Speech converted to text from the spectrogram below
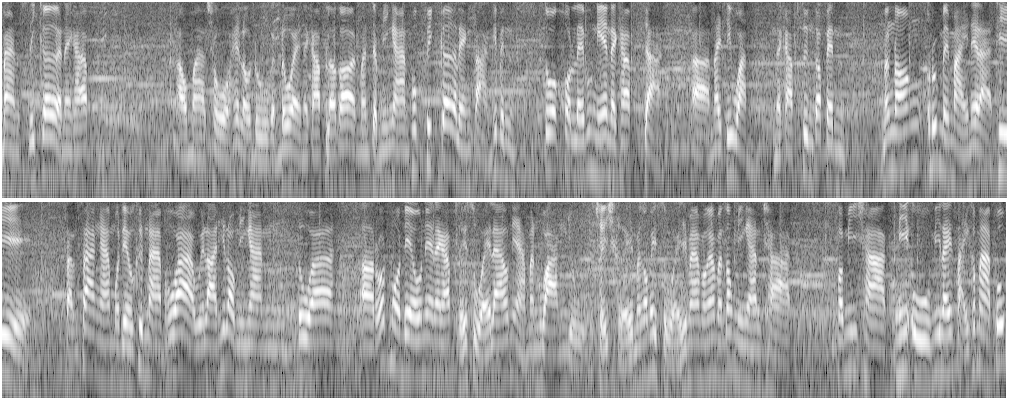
แบรนด์สติกเกอร์นะครับ เอามาโชว์ให้เราดูกันด้วยนะครับแล้วก็มันจะมีงานพวกฟิกเกอร์อะไรต่างๆที่เป็นตัวคนเลยพวกนี้นะครับจากไนตี้วันนะครับซึ่งก็เป็นน้องๆรุ่นใหม่ๆเนี่ยแหละที่สรรสร้างงานโมเดลขึ้นมา เพราะว่าเวลาที่เรามีงานตัวรถโมเดลเนี่ยนะครับสวยๆแล้วเนี่ยมันวางอยู่เฉยๆมันก็ไม่สวยใช่ไหมเพราะงั้นมันต้องมีงานฉาก พอมีฉากมีอู มีไรใสเข้ามาปุ๊บ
